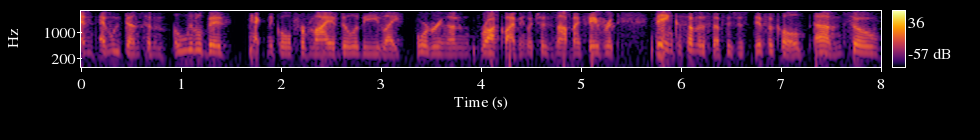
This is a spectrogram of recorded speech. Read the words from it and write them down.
and, and we've done some a little bit technical for my ability, like bordering on rock climbing, which is not my favorite thing because some of the stuff is just difficult. Um, so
